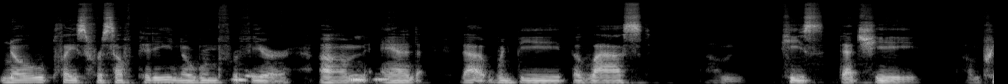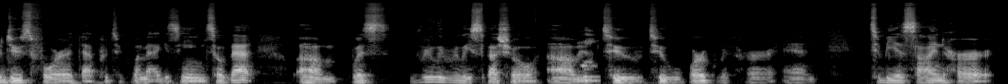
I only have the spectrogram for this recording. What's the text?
"No place for self pity, no room for mm-hmm. fear," um, mm-hmm. and that would be the last um, piece that she produced for that particular magazine. So that was really really special um, to to work with her and to be assigned her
